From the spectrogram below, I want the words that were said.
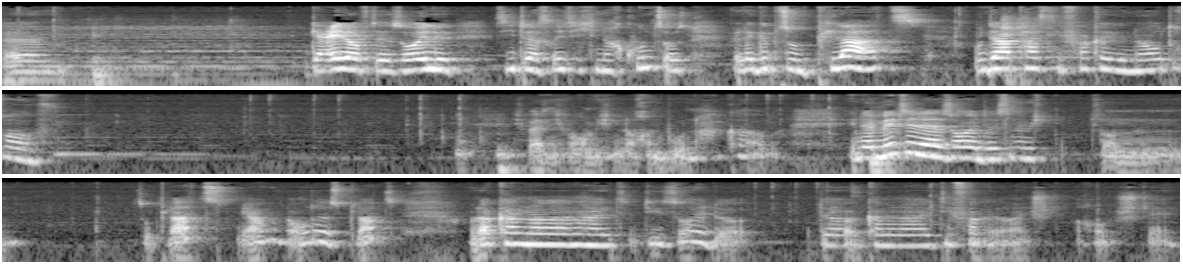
ähm, geil auf der Säule sieht das richtig nach Kunst aus, weil da gibt es so einen Platz und da passt die Fackel genau drauf. Ich weiß nicht, warum ich noch im Boden hacke, aber in der Mitte der Säule ist nämlich so ein so Platz. Ja, genau, da ist Platz. Und da kann man dann halt die Säule da kann man halt die Fackel rein, rausstellen.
